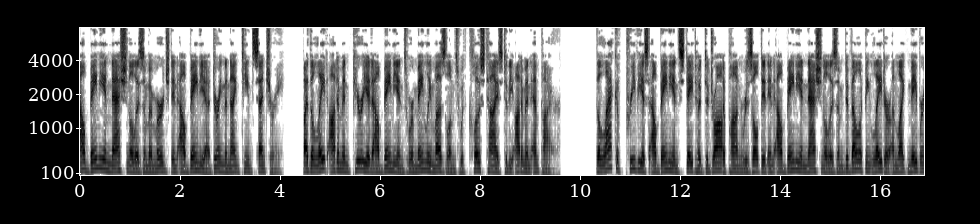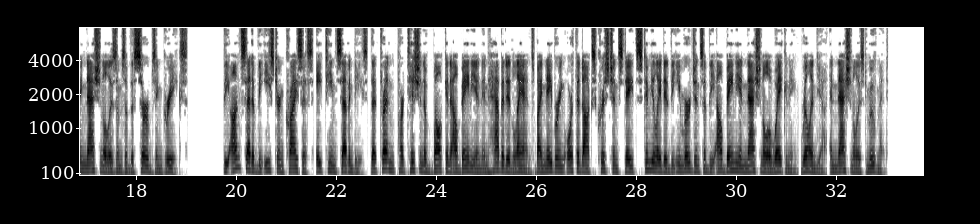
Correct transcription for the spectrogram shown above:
Albanian nationalism emerged in Albania during the 19th century. By the late Ottoman period Albanians were mainly Muslims with close ties to the Ottoman Empire. The lack of previous Albanian statehood to draw upon resulted in Albanian nationalism developing later unlike neighboring nationalisms of the Serbs and Greeks. The onset of the Eastern Crisis 1870s that threatened partition of Balkan Albanian inhabited lands by neighboring Orthodox Christian states stimulated the emergence of the Albanian National Awakening and nationalist movement.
